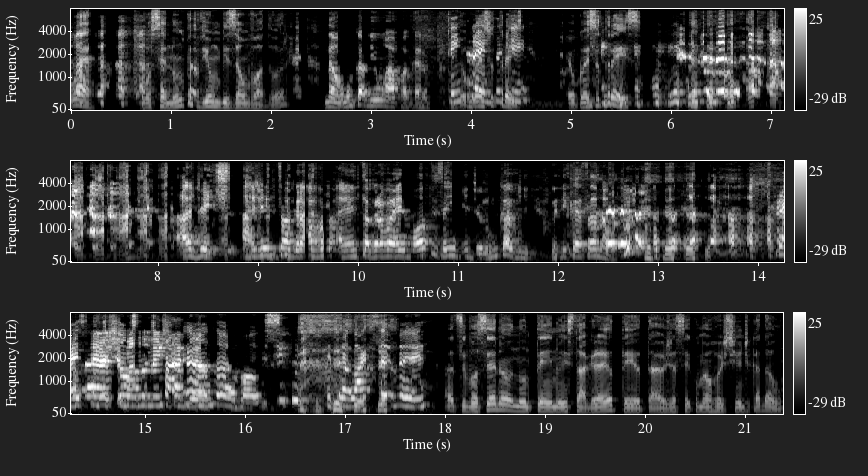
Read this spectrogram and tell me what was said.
Ué, você nunca viu um bisão voador? Não, nunca vi um APA, cara. Tem eu três aqui. Três. Eu conheço três. a, gente, a, gente só grava, a gente só grava remoto e sem vídeo. Eu nunca vi. Não fica essa, não. Era chamando no Instagram. É lá que você vê. Ah, se você não, não tem no Instagram, eu tenho, tá? Eu já sei como é o rostinho de cada um.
